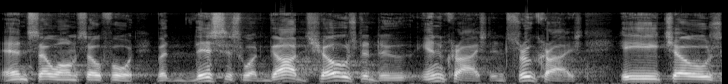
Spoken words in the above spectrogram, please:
and so on and so forth. But this is what God chose to do in Christ and through Christ. He chose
